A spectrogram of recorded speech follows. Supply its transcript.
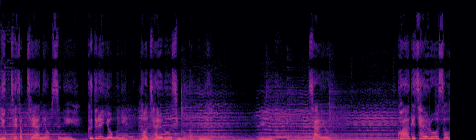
육체적 제한이 없으니 그들의 영혼이 더 자유로워진 것 같군요. 음, 자유. 과하게 자유로워서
